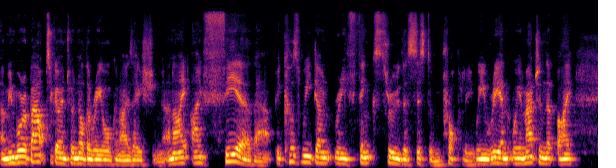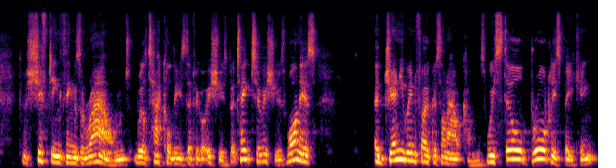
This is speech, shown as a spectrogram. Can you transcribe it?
I mean, we're about to go into another reorganization. And I, I fear that because we don't really think through the system properly, we, re- we imagine that by kind of shifting things around, we'll tackle these difficult issues. But take two issues. One is a genuine focus on outcomes. We still, broadly speaking,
